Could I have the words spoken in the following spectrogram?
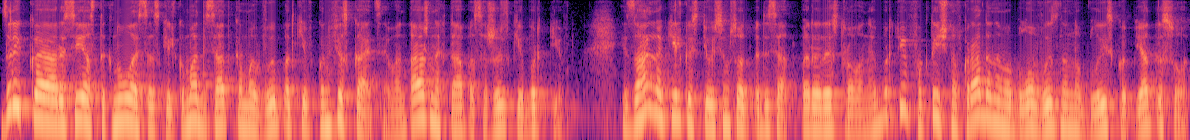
За рік е, Росія стикнулася з кількома десятками випадків конфіскації вантажних та пасажирських бортів. Із загальної кількості у 750 перереєстрованих бортів фактично вкраденими було визнано близько 500.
